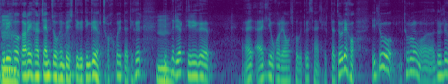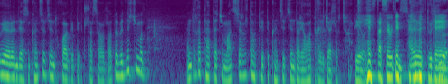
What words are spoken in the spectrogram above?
төрийнхөө гарыг харж амь зуух юм байна шүү дээ гэдээ ингээд явчих واخгүй да. Тэгэхээр бид нар яг тэрийг аль юугаар явуулах вэ гэдгийг сайн хэлэхтэй. Зөв яг илүү түрүүн төлөөгийн ярианд ярьсан концепцийн тухай гэдэг талаас бол одоо бид нар чинь бол амьдрахад таатай ч маз жаргалтай хот гэдэг концепцийн дор яваад байгаа гэж ойлгож байгаа. Би бол та сүүлийн сая төлөв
